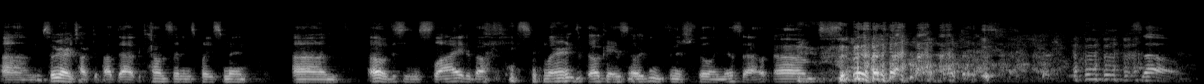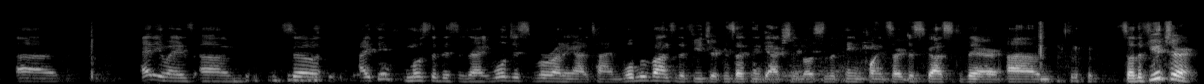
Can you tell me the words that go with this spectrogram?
Um, so we already talked about that, the count settings placement. Um, oh, this is a slide about things we learned. Okay, so I didn't finish filling this out. Um, so, uh, anyways, um, so I think most of this is right. We'll just we're running out of time. We'll move on to the future because I think actually most of the pain points are discussed there. Um, so the future,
